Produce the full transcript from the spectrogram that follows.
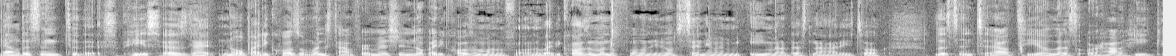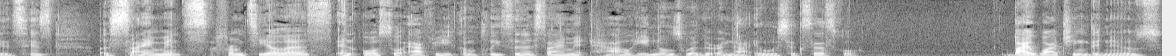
now listen to this. He says that nobody calls him when it's time for a mission. Nobody calls him on the phone. Nobody calls him on the phone. They don't send him an email. That's not how they talk. Listen to how TLS or how he gets his assignments from TLS, and also after he completes an assignment, how he knows whether or not it was successful. By watching the news.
